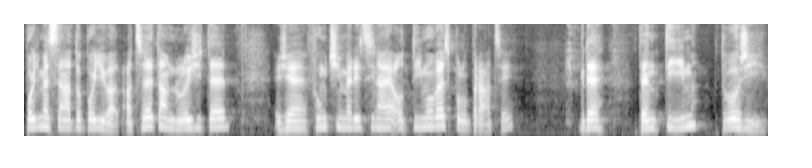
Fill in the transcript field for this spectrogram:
pojďme se na to podívat. A co je tam důležité, že funkční medicína je o týmové spolupráci, kde ten tým tvoří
